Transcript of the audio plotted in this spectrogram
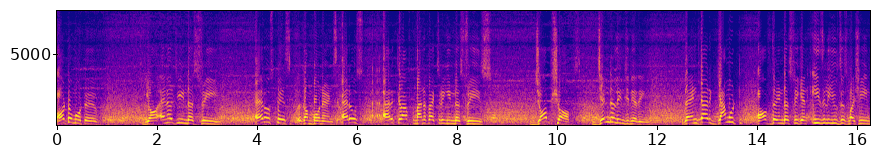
automotive, your energy industry, aerospace components, aeros aircraft manufacturing industries, job shops, general engineering, the entire gamut of the industry can easily use this machine.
